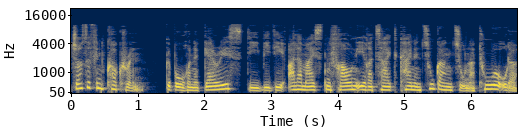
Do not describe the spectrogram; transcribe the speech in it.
Josephine Cochran, geborene Garris, die wie die allermeisten Frauen ihrer Zeit keinen Zugang zu Natur- oder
